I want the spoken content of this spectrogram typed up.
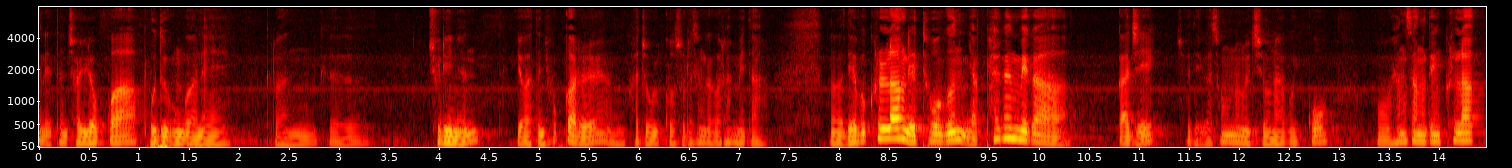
어떤 전력과 보드 공간의 그런 그 줄이는 이와 같은 효과를 가져올 것으로 생각을 합니다. 어, 내부 클락 네트워크는 약 800메가까지 저희들이 성능을 지원하고 있고 어, 향상된 클락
